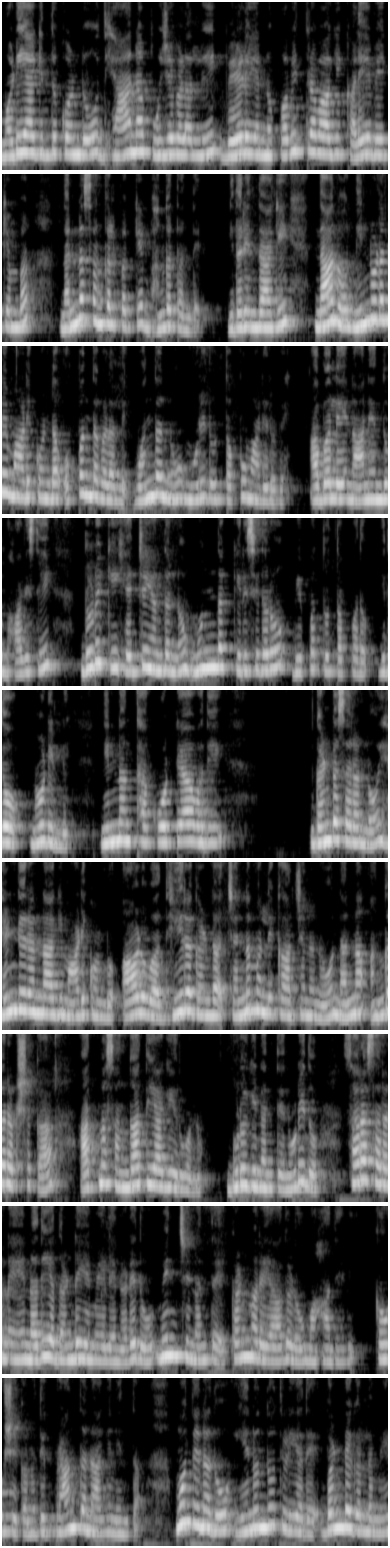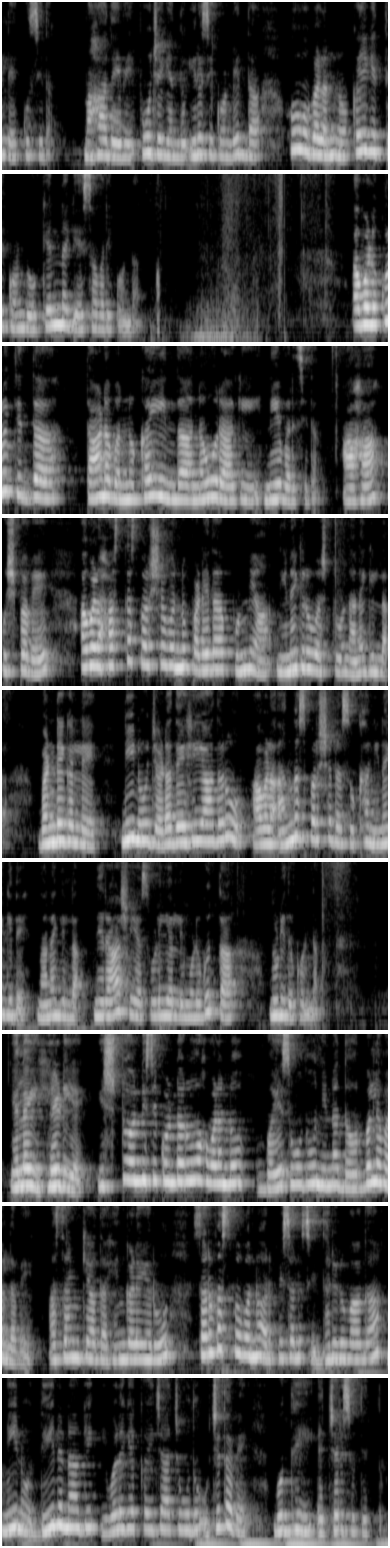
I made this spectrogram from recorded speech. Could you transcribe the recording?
ಮಡಿಯಾಗಿದ್ದುಕೊಂಡು ಧ್ಯಾನ ಪೂಜೆಗಳಲ್ಲಿ ವೇಳೆಯನ್ನು ಪವಿತ್ರವಾಗಿ ಕಳೆಯಬೇಕೆಂಬ ನನ್ನ ಸಂಕಲ್ಪಕ್ಕೆ ಭಂಗ ತಂದೆ. ಇದರಿಂದಾಗಿ ನಾನು ನಿನ್ನೊಡನೆ ಮಾಡಿಕೊಂಡ ಒಪ್ಪಂದಗಳಲ್ಲಿ ಒಂದನ್ನು ಮುರಿದು ತಪ್ಪು ಮಾಡಿರುವೆ. ಅಬಲೆ ನಾನೆಂದು ಭಾವಿಸಿ ದುಡುಕಿ ಹೆಜ್ಜೆಯೊಂದನ್ನು ಮುಂದಕ್ಕಿರಿಸಿದರೂ ವಿಪತ್ತು ತಪ್ಪದು. ಇದೋ ನೋಡಿಲ್ಲಿ. ನಿನ್ನಂಥ ಕೋಟ್ಯಾವಧಿ ಗಂಡಸರನ್ನು ಹೆಂಡಿರನ್ನಾಗಿ ಮಾಡಿಕೊಂಡು ಆಳುವ ಧೀರಗಂಡ ಚೆನ್ನಮಲ್ಲಿಕಾರ್ಜುನನು ನನ್ನ ಅಂಗರಕ್ಷಕ ಆತ್ಮಸಂಗಾತಿಯಾಗಿ ಇರುವನು. ಗುಡುಗಿನಂತೆ ನುಡಿದು ಸರಸರನೆ ನದಿಯ ದಂಡೆಯ ಮೇಲೆ ನಡೆದು ಮಿಂಚಿನಂತೆ ಕಣ್ಮರೆಯಾದಳು ಮಹಾದೇವಿ. ಕೌಶಿಕನು ದಿಗ್ಭ್ರಾಂತನಾಗಿ ನಿಂತ ಮುಂದಿನದು ಏನೊಂದೂ ತಿಳಿಯದೆ ಬಂಡೆಗಲ್ಲ ಮೇಲೆ ಕುಸಿದ. ಮಹಾದೇವಿ ಪೂಜೆಗೆಂದು ಇರಿಸಿಕೊಂಡಿದ್ದ ಹೂವುಗಳನ್ನು ಕೈಗೆತ್ತಿಕೊಂಡು ಕೆನ್ನೆಗೆ ಸವರಿಕೊಂಡ. ಅವಳು ಕುಳಿತಿದ್ದ ತಾಣವನ್ನು ಕೈಯಿಂದ ನೌರಾಗಿ ನೇವರಿಸಿದ. ಆಹಾ, ಪುಷ್ಪವೇ, ಅವಳ ಹಸ್ತಸ್ಪರ್ಶವನ್ನು ಪಡೆದ ಪುಣ್ಯ ನಿನಗಿರುವಷ್ಟು ನನಗಿಲ್ಲ. ಬಂಡೆಗಲ್ಲೆ, ನೀನು ಜಡದೇಹಿಯಾದರೂ ಅವಳ ಅಂಗಸ್ಪರ್ಶದ ಸುಖ ನಿನಗಿದೆ, ನನಗಿಲ್ಲ. ನಿರಾಶೆಯ ಸುಳಿಯಲ್ಲಿ ಮುಳುಗುತ್ತಾ ನುಡಿದುಕೊಂಡ. ಎಲೈ ಹೇಳಿಯೇ, ಇಷ್ಟು ಅನ್ನಿಸಿಕೊಂಡರೂ ಅವಳನ್ನು ಬಯಸುವುದು ನಿನ್ನ ದೌರ್ಬಲ್ಯವಲ್ಲವೇ? ಅಸಂಖ್ಯಾತ ಹೆಂಗಳೆಯರು ಸರ್ವಸ್ವವನ್ನು ಅರ್ಪಿಸಲು ಸಿದ್ಧರಿರುವಾಗ ನೀನು ದೀನನಾಗಿ ಇವಳಿಗೆ ಕೈಚಾಚುವುದು ಉಚಿತವೇ? ಬುದ್ಧಿ ಎಚ್ಚರಿಸುತ್ತಿತ್ತು.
